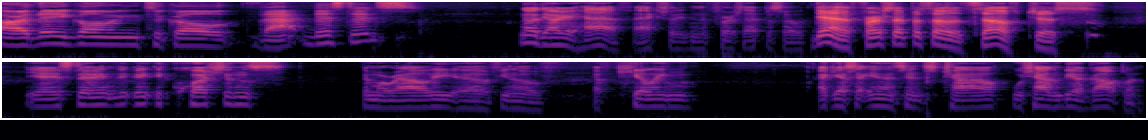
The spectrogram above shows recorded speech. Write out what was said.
are they going to go that distance? No, they already have actually in the first episode. Yeah, the first episode itself just Yeah, it's the, it, it questions the morality of you know of, of killing, I guess, an innocent child, which happened to be a goblin.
